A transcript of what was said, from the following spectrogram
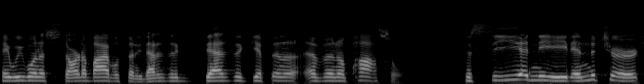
Hey, we want to start a Bible study. That is, a, that is the gift of an apostle to see a need in the church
